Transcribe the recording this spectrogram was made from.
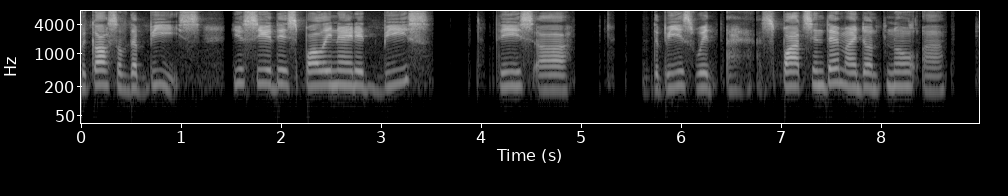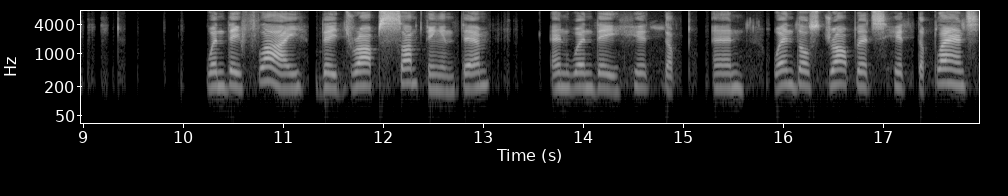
because of the bees. You see these pollinated bees? These uh the bees with uh, spots in them, I don't know. Uh, when they fly, they drop something in them, and when they hit the and when those droplets hit the plants,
